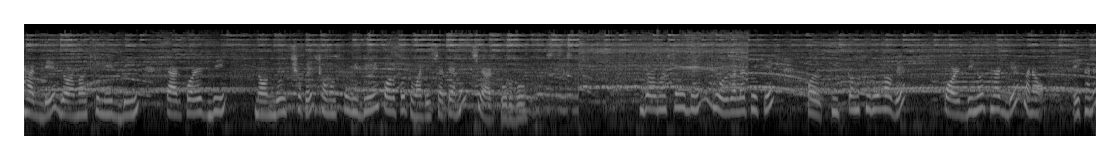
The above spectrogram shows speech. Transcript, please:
থাকবে জন্মাষ্টমীর দিন। তারপরের দিন নন্দ উৎসবের সমস্ত ভিডিওই পর্ব তোমাদের সাথে আমি শেয়ার করব। জন্মাষ্টমীর দিন ভোরবেলা থেকে কীর্তন শুরু হবে। পরের দিনও থাকবে মানে এখানে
